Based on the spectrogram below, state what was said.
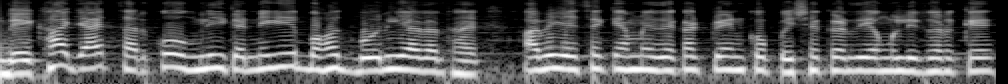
देखा जाए सर को उंगली करने की बहुत बुरी आदत है। अभी जैसे कि हमने देखा ट्रेन को पीछे कर दिया उंगली करके।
